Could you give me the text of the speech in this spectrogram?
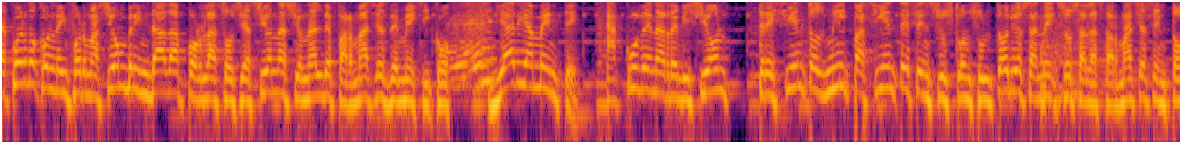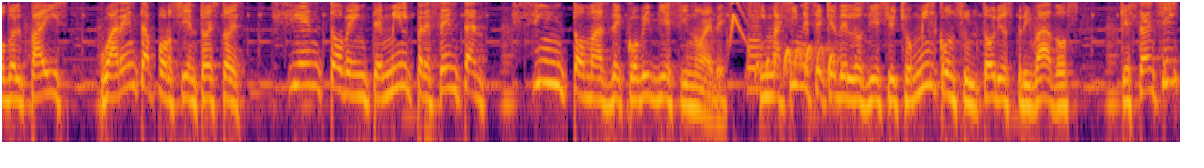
acuerdo con la información brindada por la Asociación Nacional de Farmacias de México, diariamente acuden a revisión 300 mil pacientes en sus consultorios anexos a las farmacias en todo el país. 40%, esto es, 120 mil presentan síntomas de COVID-19. Imagínese que de los 18 mil consultorios privados, que están, sí,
